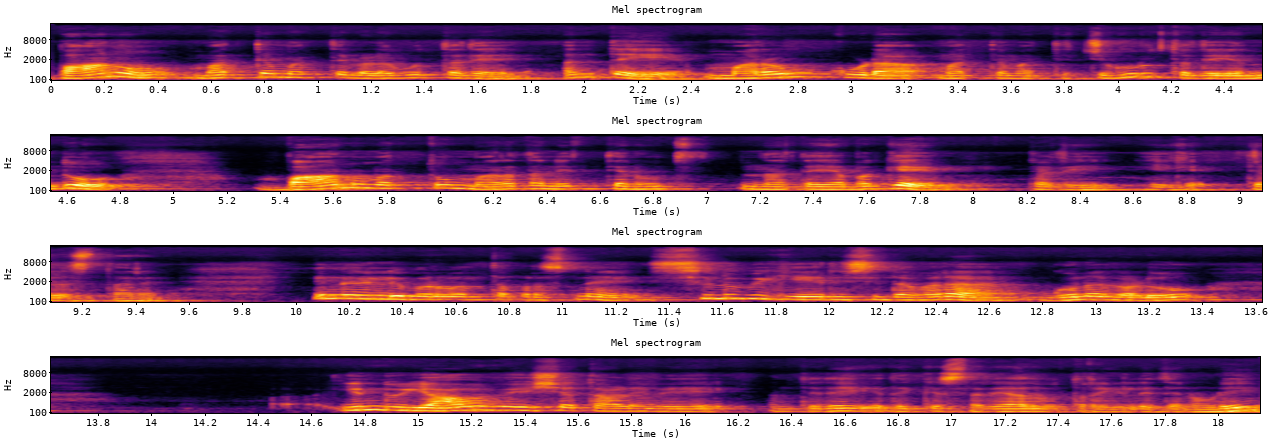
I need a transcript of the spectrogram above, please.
ಬಾನು ಮತ್ತೆ ಮತ್ತೆ ಬೆಳಗುತ್ತದೆ, ಅಂತೆಯೇ ಮರವು ಕೂಡ ಮತ್ತೆ ಮತ್ತೆ ಚಿಗುರುತ್ತದೆ ಎಂದು ಬಾನು ಮತ್ತು ಮರದ ನಿತ್ಯ ನೂತನತೆಯ ಬಗ್ಗೆ ಕವಿ ಹೀಗೆ ತಿಳಿಸ್ತಾರೆ. ಇನ್ನು ಇಲ್ಲಿ ಬರುವಂಥ ಪ್ರಶ್ನೆ ಶಿಲುಬಿಗೆ ಏರಿಸಿದವರ ಗುಣಗಳು ಇಂದು ಯಾವ ವೇಷ ತಾಳಿವೆ ಅಂತಿದೆ, ಇದಕ್ಕೆ ಸರಿಯಾದ ಉತ್ತರ ಇಲ್ಲಿದೆ ನೋಡಿ.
